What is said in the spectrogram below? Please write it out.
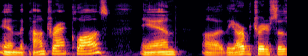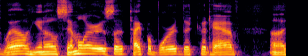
in the contract clause. And uh, the arbitrator says, well, you know, similar is a type of word that could have uh,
